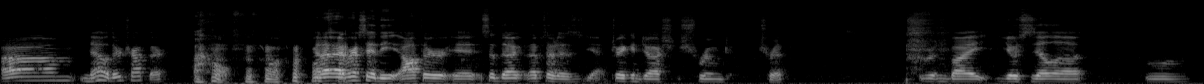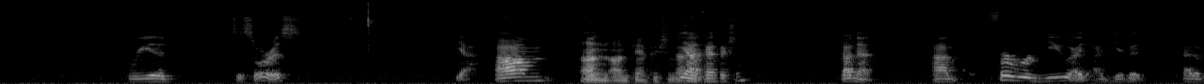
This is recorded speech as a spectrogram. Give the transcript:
Um, no, they're trapped there. Oh, And I, I forgot to say the author is so the episode is yeah Drake and Josh Shroomed Trip, written by Yosela Riadosaurus. Yeah. Um. On on fanfiction. Yeah. Fanfiction. Dot net. Um. For review, I'd, I'd give it out of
